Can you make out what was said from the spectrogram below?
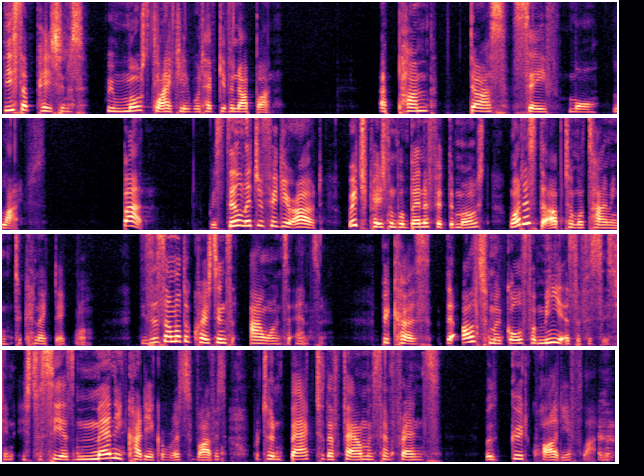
these are patients we most likely would have given up on. A pump does save more lives. But we still need to figure out which patient will benefit the most. What is the optimal timing to connect ECMO? These are some of the questions I want to answer. Because the ultimate goal for me as a physician is to see as many cardiac arrest survivors return back to their families and friends with good quality of life.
